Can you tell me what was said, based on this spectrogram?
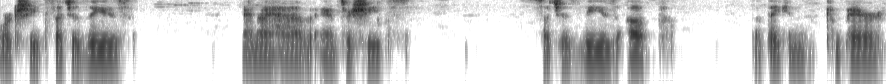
worksheets such as these. And I have answer sheets such as these up that they can compare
